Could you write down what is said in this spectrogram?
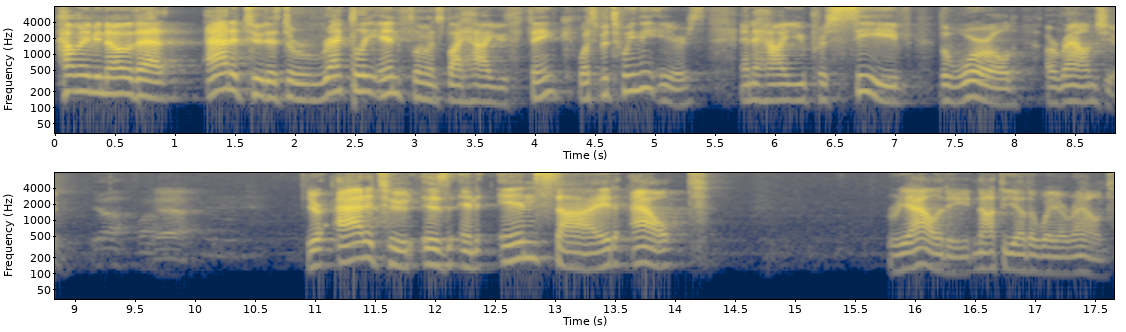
How many of you know that attitude is directly influenced by how you think, what's between the ears, and how you perceive the world around you. Yeah. Yeah. Your attitude is an inside out reality, not the other way around.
